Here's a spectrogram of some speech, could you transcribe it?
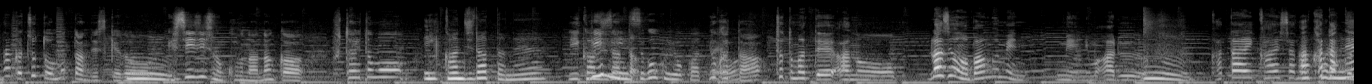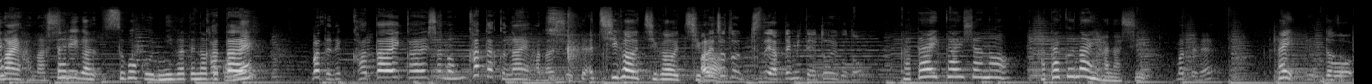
なんかちょっと思ったんですけど、うん、SDGs のコーナーなんか二人ともいい感じだったね。いい感じだった。すごく良かったよ。かった？ちょっと待ってあのラジオの番組名にもある硬い会社の硬くない話、二、ね、人がすごく苦手なとこね。待ってね硬い会社の硬くない話。違う違う違う。あれちょっとちょっとやってみてどういうこと？硬い会社の硬くない話。待ってね。はい、えっと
